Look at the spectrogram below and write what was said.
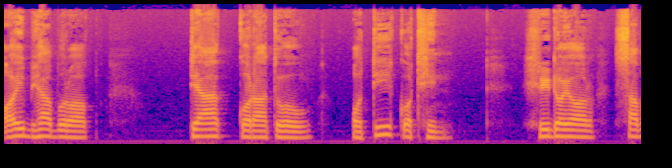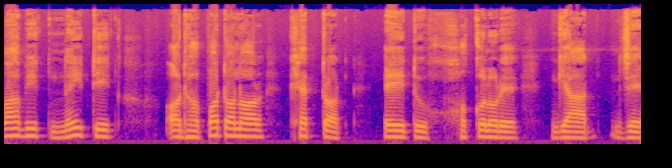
অভ্যাসবোৰক ত্যাগ কৰাটোও অতি কঠিন। হৃদয়ৰ স্বাভাৱিক নৈতিক অধপতনৰ ক্ষেত্ৰত এইটো সকলোৰে জ্ঞাত যে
